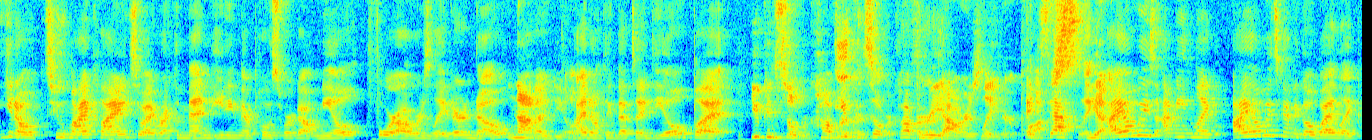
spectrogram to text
you know, to my clients who I recommend eating their post workout meal four hours later, no. Not ideal. I don't think that's ideal, but you can still recover. you can still recover. three hours later. Plus. Exactly. Yeah. I always, I mean, like, I always kind of go by like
